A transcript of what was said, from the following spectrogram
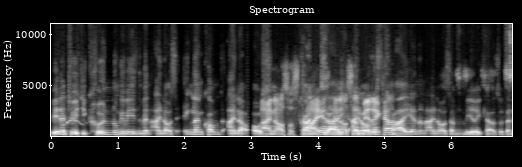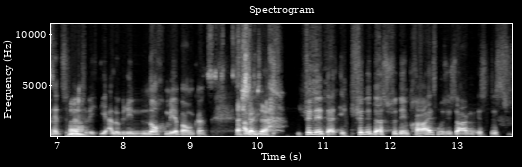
wäre natürlich die Krönung gewesen, wenn einer aus England kommt, einer aus Einer aus Australien, Frankreich, einer aus Amerika. Australien und einer aus Amerika. Also dann hättest du Ja. natürlich die Allegorien noch mehr bauen können. Das Aber stimmt, ja. Ich finde, das, ich finde das für den Preis, muss ich sagen, ist es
